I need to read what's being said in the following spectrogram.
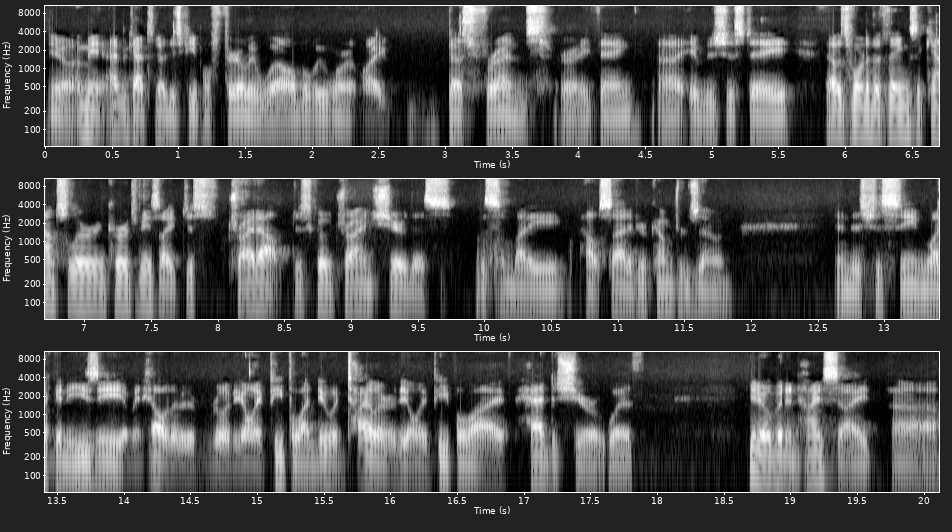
you know i mean i got to know these people fairly well but we weren't like best friends or anything. Uh, it was just a that was one of the things the counselor encouraged me. Is like just try it out, just go try and share this with somebody outside of your comfort zone. And this just seemed like an easy. I mean, hell, they're really the only people I knew in Tyler, the only people I had to share it with. You know, but in hindsight, uh,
